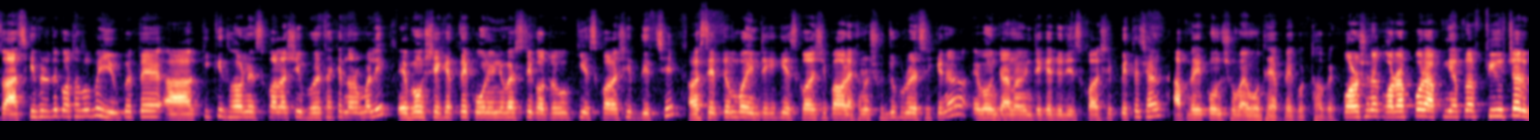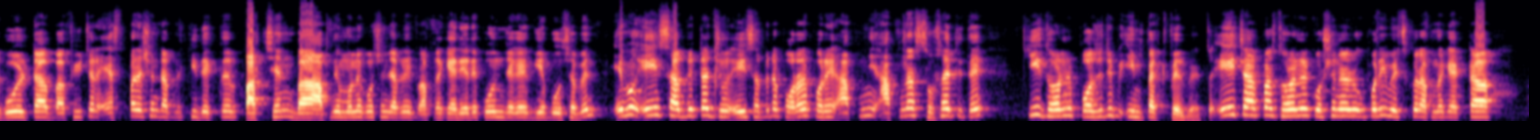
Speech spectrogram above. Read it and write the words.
তো আজকে ভিডিওতে কথা বলব ইউকেতে কি কি ধরনের স্কলারশিপ হয়ে থাকে নর্মালি এবং সেক্ষেত্রে কোন ইউনিভার্সিটি কতটুকু কি স্কলারশিপ দিচ্ছে? সেপ্টেম্বর ইনটেকে কি স্কলারশিপ পাওয়ার এখনও সুযোগ রয়েছে কিনা এবং জানুয়ারি ইনটেকে যদি স্কলারশিপ পেতে চান, আপনাকে কোন সময়ের মধ্যে অ্যাপ্লাই করতে হবে? পড়াশোনা করার পর আপনি আপনার ফিউচার গোলটা বা ফিউচার অ্যাসপারেশনটা আপনি কি দেখতে পাচ্ছেন বা আপনি মনে করছেন যে আপনি আপনার ক্যারিয়ারে কোন জায়গায় গিয়ে পৌঁছাবেন? এবং এই সাবজেক্টটা এই সাবজেক্টটা পড়ার পরে আপনি আপনার সোসাইটিতে কি ধরনের পজিটিভ ইম্প্যাক্ট ফেলবে? তো এই চার পাঁচ ধরনের কোশ্চেনের উপরেই বেশ করে আপনাকে একটা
